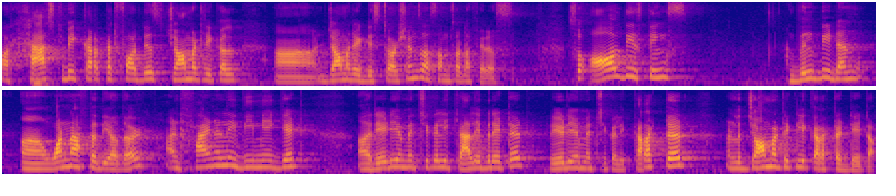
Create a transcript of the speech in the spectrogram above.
or has to be corrected for this geometrical uh, geometric distortions or some sort of errors. So, all these things will be done uh, one after the other and finally we may get uh, radiometrically calibrated, radiometrically corrected and geometrically corrected data.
